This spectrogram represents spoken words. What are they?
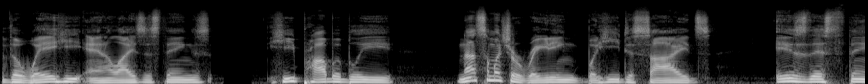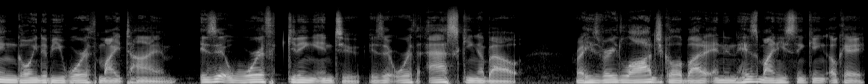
the way he analyzes things, he probably not so much a rating, but he decides is this thing going to be worth my time? Is it worth getting into? Is it worth asking about? Right? He's very logical about it. And in his mind, he's thinking, okay,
